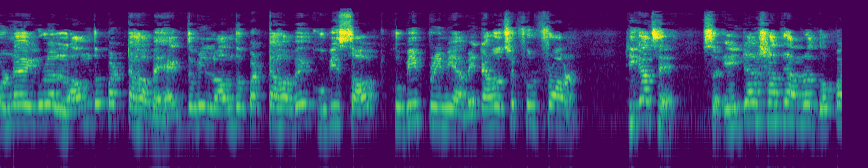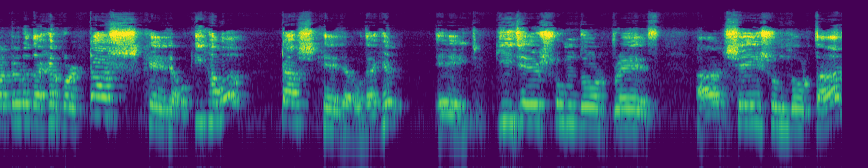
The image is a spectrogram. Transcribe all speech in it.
ওড়না এগুলো লং দোপাট্টা হবে, একদমই লং দোপাট্টা হবে, খুবই সফট খুবই প্রিমিয়াম এটা হচ্ছে ফুল ফ্রন্ট ঠিক আছে? সো এইটার সাথে আমরা দোপাট্টাটা দেখার পর টাস খেয়ে যাব, কি খাব? টাস খেয়ে যাব, দেখেন, এই যে, কি যে সুন্দর ড্রেস আর সেই সুন্দর তার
